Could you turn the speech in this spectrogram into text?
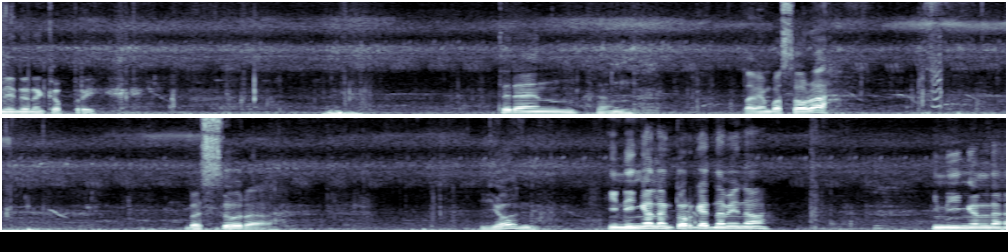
Anino ng kapre? Tadan! Tadan! Tayong basura. Basura. Yon. Hiningal lang tour guide namin ha. Hiningal na.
